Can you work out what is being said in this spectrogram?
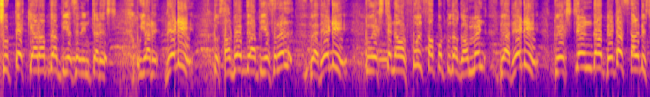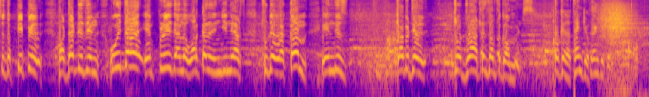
should take care of the BSNL interest we are ready to serve the BSNL we are ready to extend our full support to the government we are ready to extend the better service to the people for that is in with the employees and the workers engineers today we come in this capital to draw attention of the governments okay sir thank you thank you sir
